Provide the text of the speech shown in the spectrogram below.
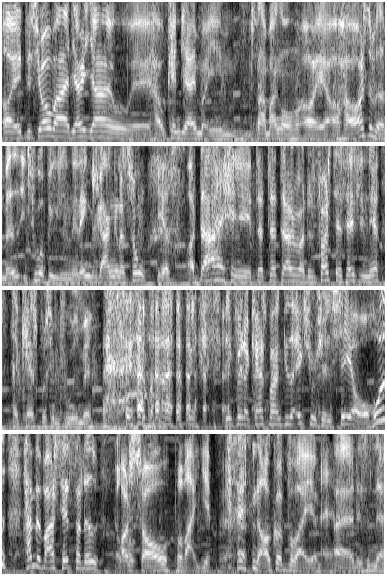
og øh, det sjove var, at jeg, jeg jo, øh, har jo kendt jer i, i snart mange år, og, øh, og har også været med i turbilen en enkelt gang eller to. Yes. Og der, øh, der, der, der var det første, jeg sagde til Linnea, havde Kasper sin pude med. det er fedt, at Kasper han gider ikke socialisere overhovedet. Han vil bare sætte sig ned og sove. På vej hjem. Nå, kun på vej hjem. Ja, ja det er sådan der.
